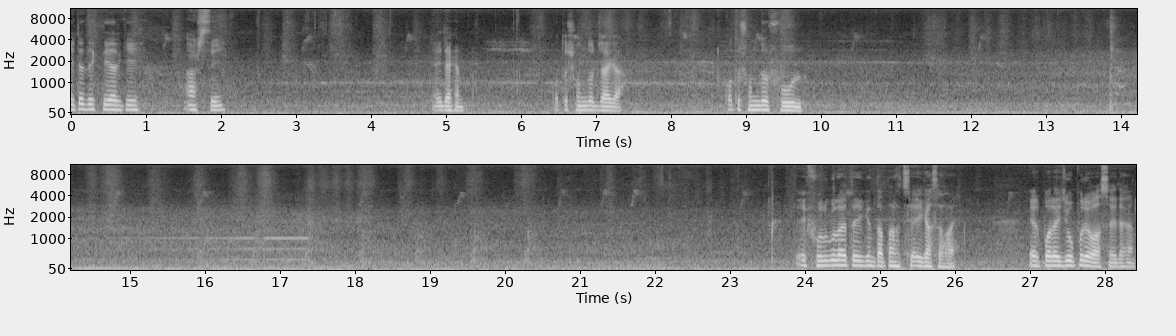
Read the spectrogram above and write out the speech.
এইটা দেখতে আর কি আসছি। এই দেখেন, কত সুন্দর জায়গা, কত সুন্দর ফুল। এই ফুলগুলোতেই কিন্তু আপনার হচ্ছে এই গাছে হয়। এরপরে এই যে উপরেও আছে, এই দেখেন।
